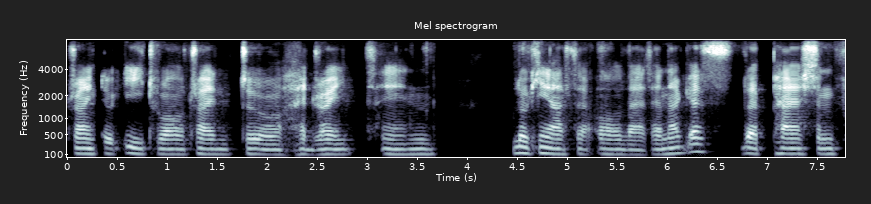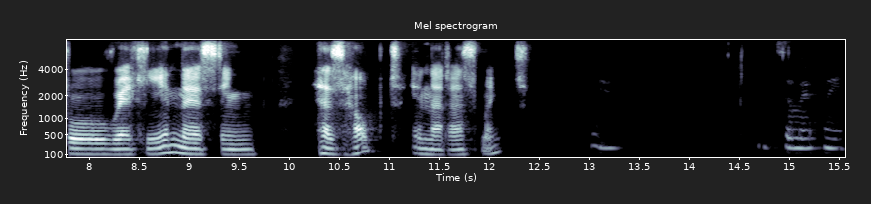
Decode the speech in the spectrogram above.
trying to eat well, trying to hydrate, and looking after all that. And I guess the passion for working in nursing has helped in that aspect. Yeah. Absolutely.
